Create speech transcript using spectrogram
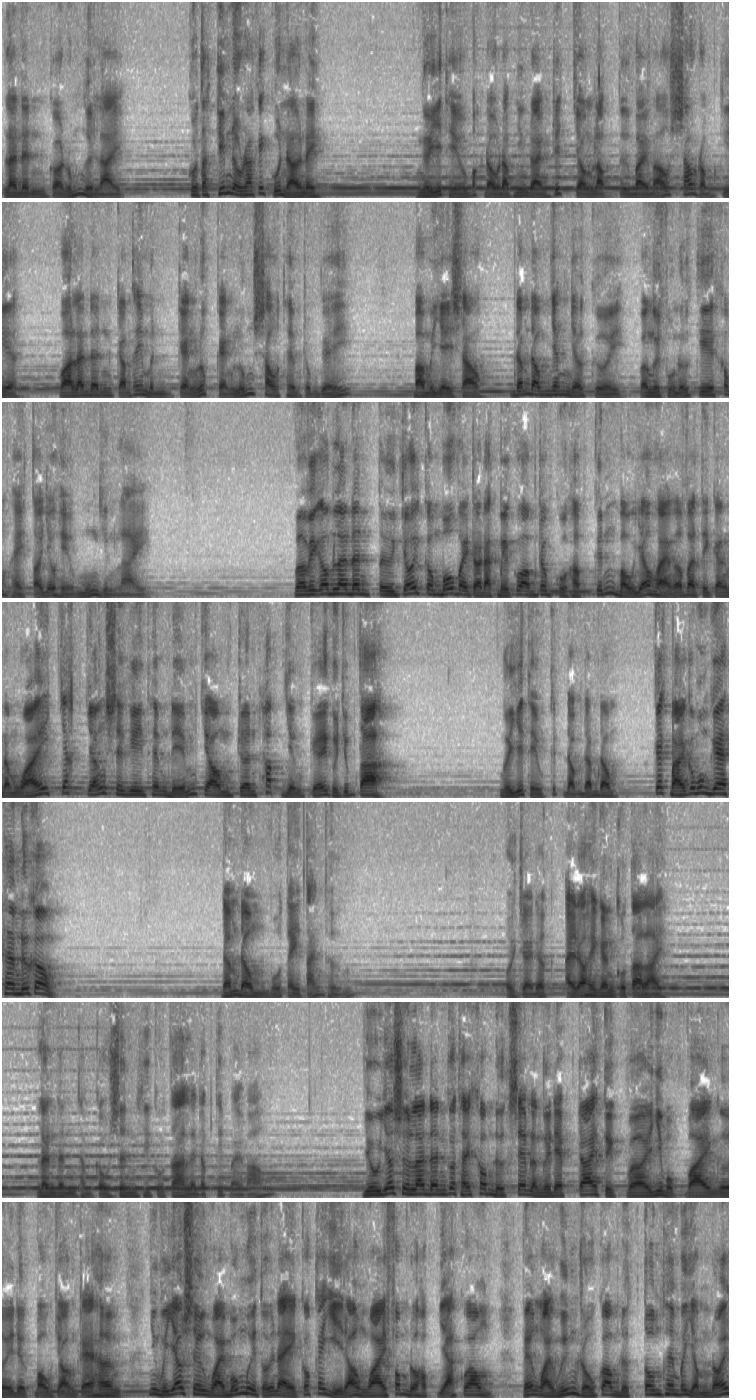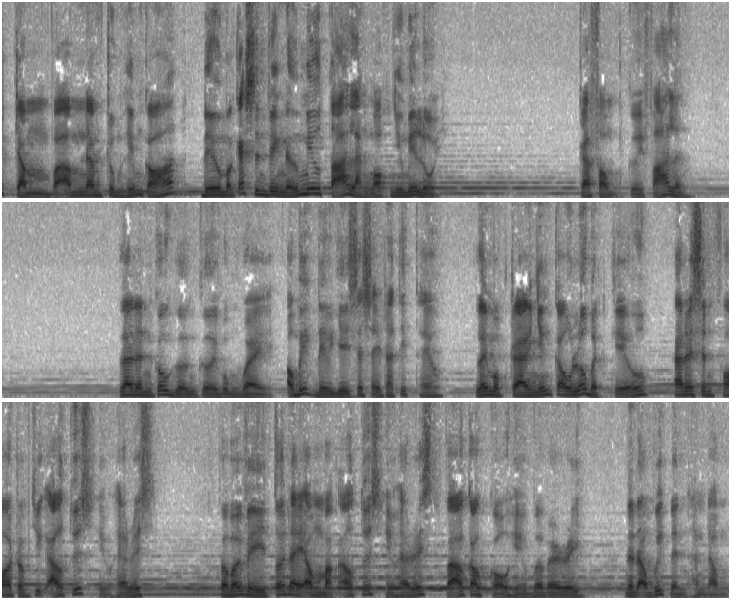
Landon co rúng người lại. Cô ta kiếm đâu ra cái của nợ này? Người giới thiệu bắt đầu đọc những đoạn trích chọn lọc từ bài báo sáo rỗng kia và Landon cảm thấy mình càng lúc càng lún sâu thêm trong ghế. 30 giây sau, đám đông nhăn nhở cười và người phụ nữ kia không hề tỏ dấu hiệu muốn dừng lại. Và việc ông Landon từ chối công bố vai trò đặc biệt của ông trong cuộc họp kín bầu giáo hoàng ở Vatican năm ngoái chắc chắn sẽ ghi thêm điểm cho ông trên hấp dẫn kế của chúng ta. Người giới thiệu kích động đám đông. Các bạn có muốn nghe thêm nữa không? Đám đông vỗ tay tán thưởng. Ôi trời đất, ai đó hãy ngăn cô ta lại. Landon thầm cầu xin khi cô ta lại đọc tiếp bài báo. Dù giáo sư Landon có thể không được xem là người đẹp trai tuyệt vời như một vài người được bầu chọn trẻ hơn, nhưng vị giáo sư ngoài 40 tuổi này có cái gì đó ngoài phong độ học giả của ông. Vẻ ngoài quyến rũ của ông được tôn thêm bởi giọng nói trầm và âm nam trung hiếm có, điều mà các sinh viên nữ miêu tả là ngọt như mía lùi. Cả phòng cười phá lên. Landon cố gượng cười vụng về, ông biết điều gì sẽ xảy ra tiếp theo. Lấy một tràng những câu lố bịch kiểu Harrison Ford trong chiếc áo twist hiệu Harris và bởi vì tối nay ông mặc áo twist hiệu Harris và áo cao cổ hiệu Burberry, nên ông quyết định hành động.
